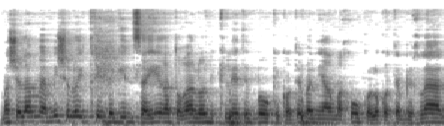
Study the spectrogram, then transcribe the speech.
מה שלמה, מי שלא התחיל בגיל צעיר, התורה לא נקלטת בו ככותב על נייר מחוק או לא כותב בכלל.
